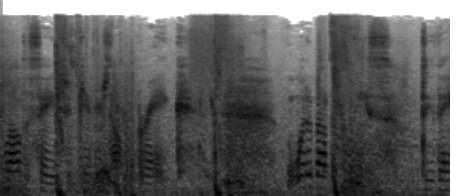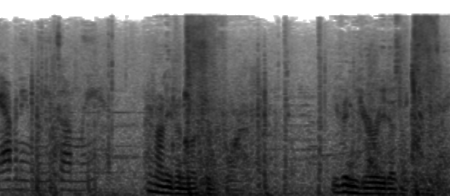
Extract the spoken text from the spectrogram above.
too well to say you should give yourself a break. What about the police? Do they have any leads on Lee? They're not even looking for him. Even Yuri doesn't believe me.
